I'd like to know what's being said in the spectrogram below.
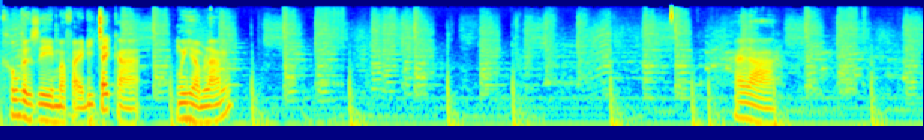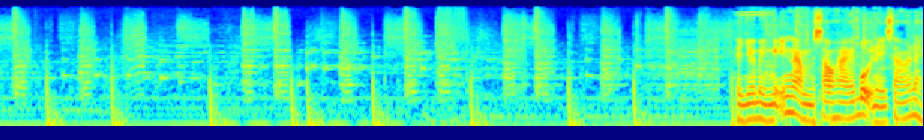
Không việc gì mà phải đi trách cả Nguy hiểm lắm. Hay là Hình như mình nghĩ nằm sau hai cái bụi này sao ấy này.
